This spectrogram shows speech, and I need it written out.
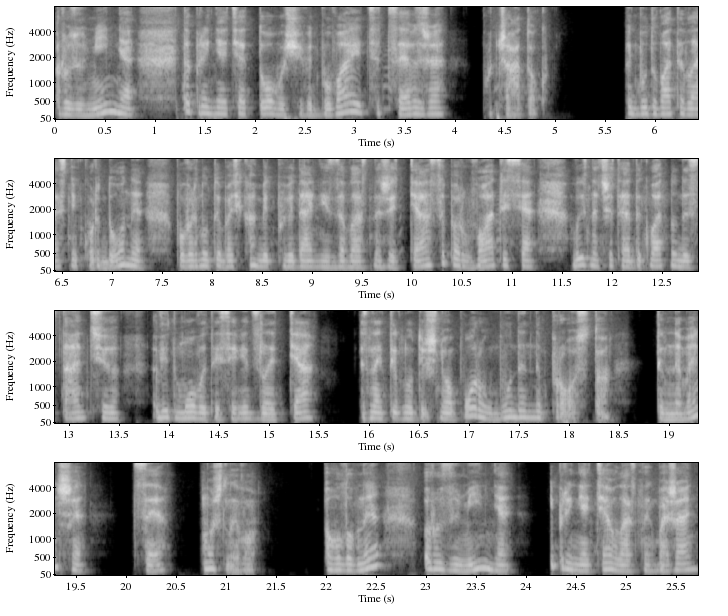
Розуміння та прийняття того, що відбувається, це вже початок. Відбудувати власні кордони, повернути батькам відповідальність за власне життя, сепаруватися, визначити адекватну дистанцію, відмовитися від злиття, знайти внутрішню опору буде непросто, тим не менше, це можливо. Головне розуміння і прийняття власних бажань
